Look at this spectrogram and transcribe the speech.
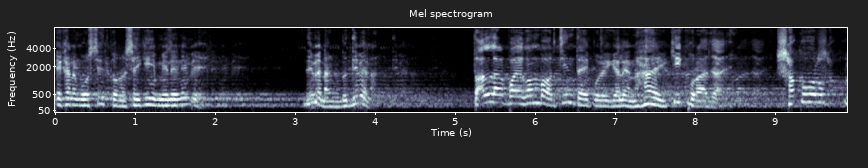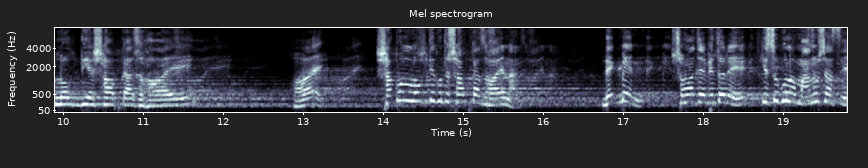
এখানে মসজিদ করো, সে কি মেনে নেবে? দিবে না কিন্তু, দিবে না। তো আল্লাহর পয়গম্বর চিন্তায় পড়ে গেলেন, হাই, কি করা যায়? সকল লোক দিয়ে সব কাজ হয়? হয়। সকল লোক দিয়ে কিন্তু সব কাজ হয় না। দেখবেন, সমাজের ভিতরে কিছুগুলো মানুষ আছে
